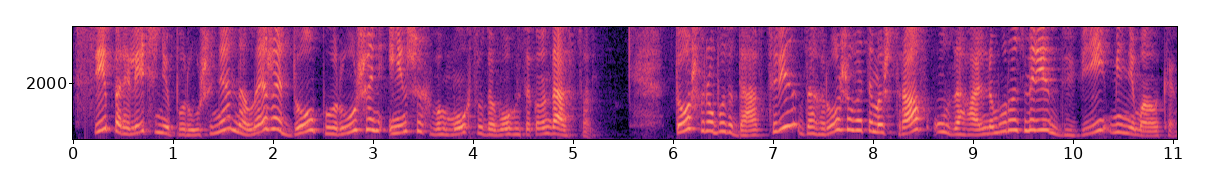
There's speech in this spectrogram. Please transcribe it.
Всі перелічені порушення належать до порушень інших вимог трудового законодавства. Тож роботодавцеві загрожуватиме штраф у загальному розмірі дві мінімалки.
